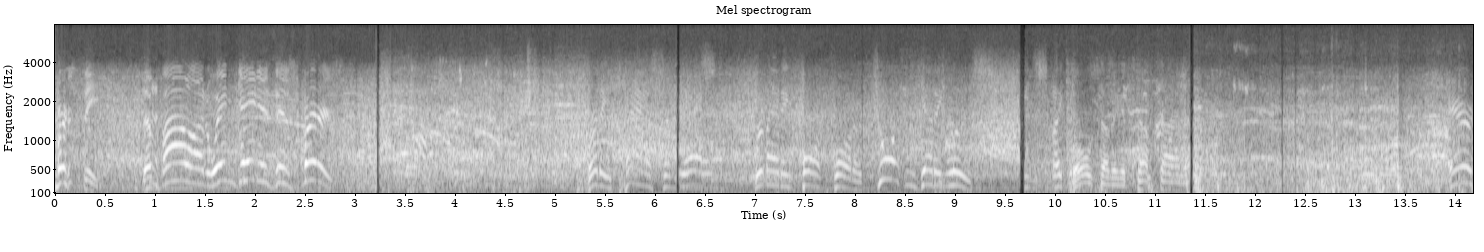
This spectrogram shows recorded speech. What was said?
Mercy. The foul on Wingate is his first. Pretty pass from West. Remaining fourth quarter. Jordan getting loose. Bulls having a tough time. Air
